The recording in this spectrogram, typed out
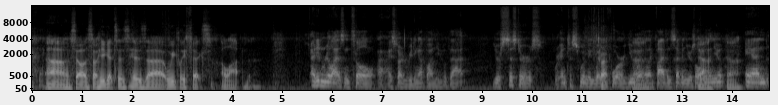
uh, so so he gets his his uh, weekly fix a lot. I didn't realize until I started reading up on you that your sisters were into swimming way Correct. before you were. They're like five and seven years older Yeah, than you. yeah. And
